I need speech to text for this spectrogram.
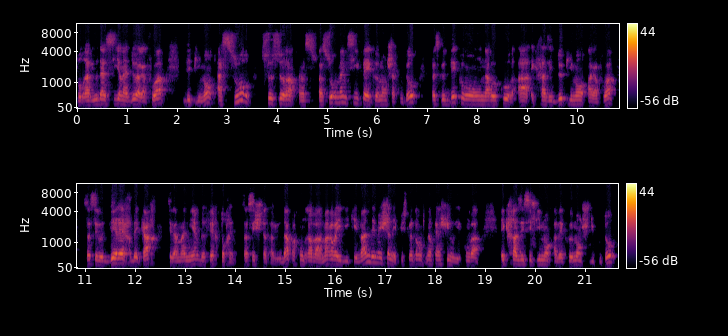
pour Raviuda, s'il y en a deux à la fois, des piments, à sourd, ce sera un, sourd, même s'il fait avec le manche à couteau, parce que dès qu'on a recours à écraser deux piments à la fois, ça c'est le derer bekar, c'est la manière de faire tochen. Ça c'est Shitat Raviuda. Par contre, Rava, Marava il dit Kevan des méchanés, puisque maintenant on a fait un chinouille, qu'on va écraser ces piments avec le manche du couteau,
